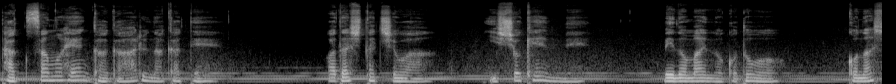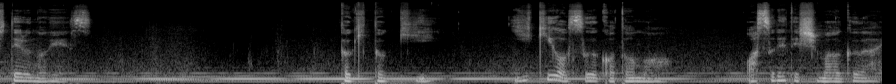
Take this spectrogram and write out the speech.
たくさんの変化がある中で私たちは一生懸命目の前のことをこなしているのです。時々息を吸うことも忘れてしまうぐらい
